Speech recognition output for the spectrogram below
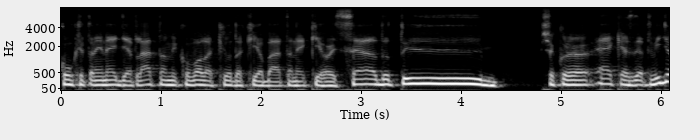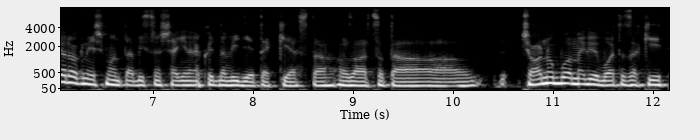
konkrétan én egyet láttam, amikor valaki oda kiabálta neki, hogy sell the team, és akkor elkezdett vigyorogni, és mondta a biztonságinak, hogy na vigyétek ki ezt a, az arcot a csarnokból, meg ő volt az, aki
